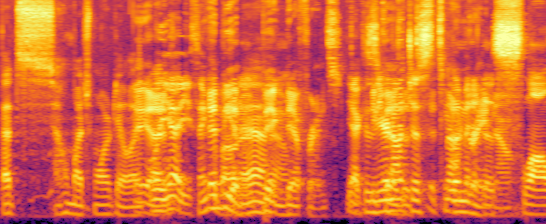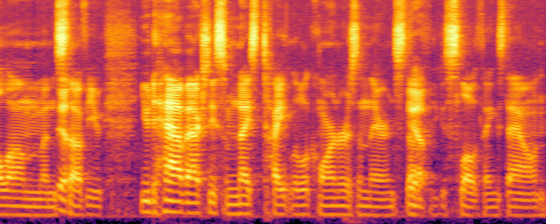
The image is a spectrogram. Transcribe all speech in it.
That's so much more to it. Well, yeah, you think it'd be a about it. big Yeah. difference. Yeah, because you're not it's- just it's not limited to now. slalom and Yeah. stuff. You you'd have actually some nice tight little corners in there and stuff. Yeah. You could slow things down.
